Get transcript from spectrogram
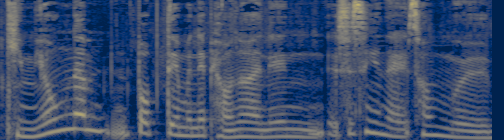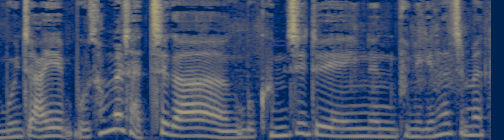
김영란법 때문에 변화하는 스승의 날 선물, 뭐 이제 아예 뭐 선물 자체가 뭐 금지되어 있는 분이긴 하지만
